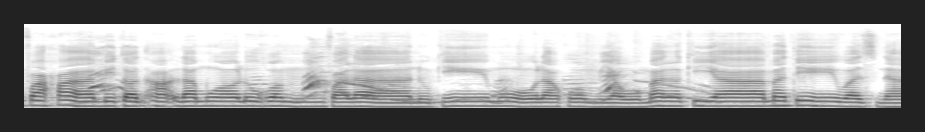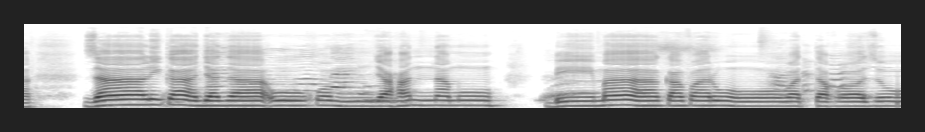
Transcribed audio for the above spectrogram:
فحابطت أعلامهم فلا نقيم لهم يوم القيامة وزنا. ذلك جزاؤكم جهنم بما كفروا واتخذوا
